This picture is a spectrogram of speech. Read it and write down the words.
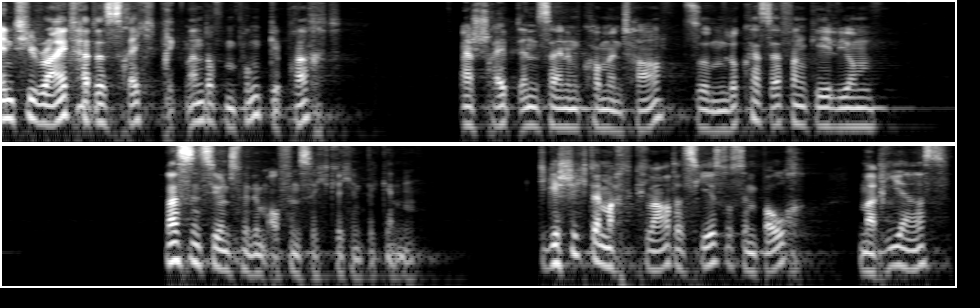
N.T. Wright hat es recht prägnant auf den Punkt gebracht. Er schreibt in seinem Kommentar zum Lukasevangelium, lassen Sie uns mit dem Offensichtlichen beginnen. Die Geschichte macht klar, dass Jesus im Bauch Marias,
